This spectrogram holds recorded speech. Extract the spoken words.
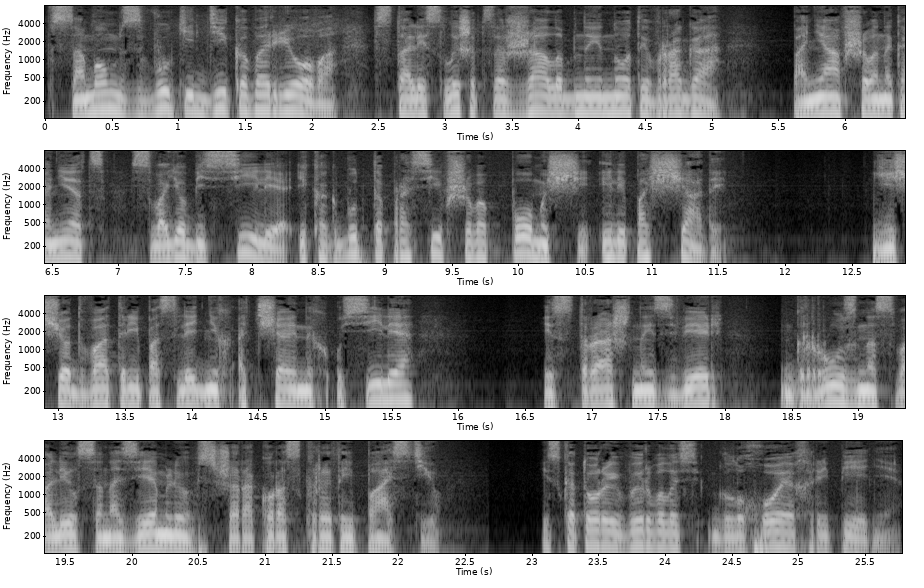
В самом звуке дикого рева стали слышаться жалобные ноты врага, понявшего, наконец, свое бессилие и как будто просившего помощи или пощады. Еще два-три последних отчаянных усилия, и страшный зверь грузно свалился на землю с широко раскрытой пастью, из которой вырвалось глухое хрипение.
